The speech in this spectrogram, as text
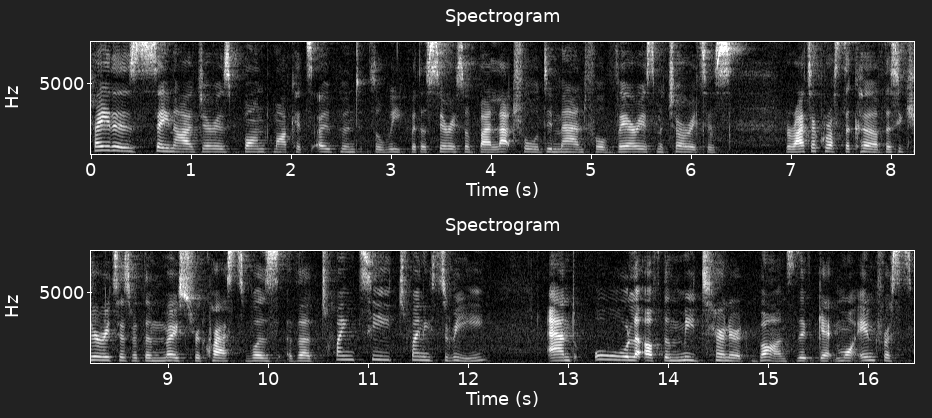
Traders say Nigeria's bond markets opened the week with a series of bilateral demand for various maturities. Right across the curve, the securities with the most requests was the 2023 and all of the mid-tenured bonds that get more interest.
